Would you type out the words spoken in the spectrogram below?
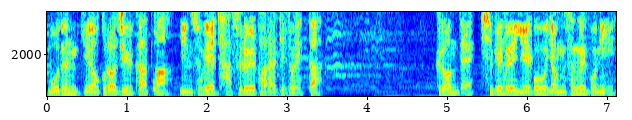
모든 게 어그러질까봐 인숙의 자수를 바라기도 했다. 그런데 11회 예고 영상을 보니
